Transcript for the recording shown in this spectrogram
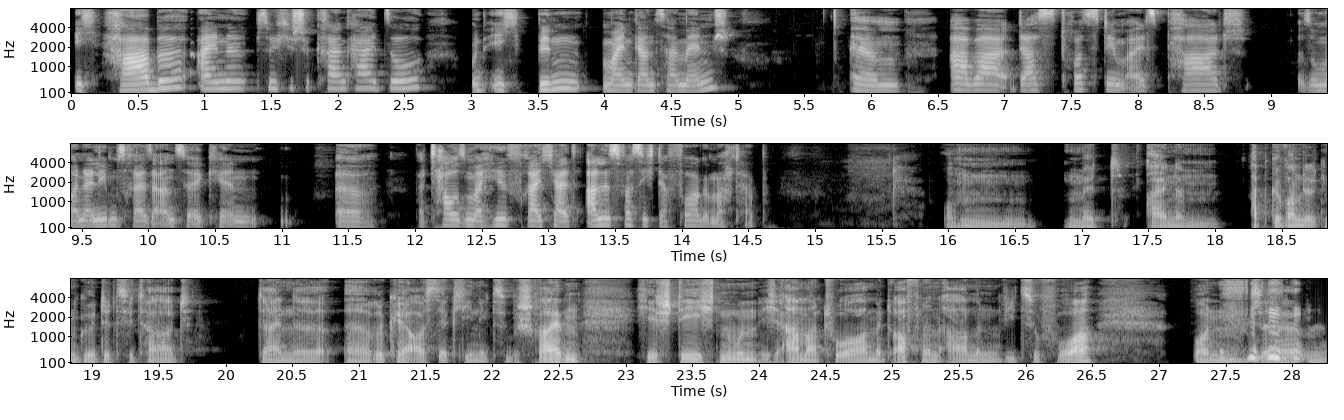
ich habe eine psychische Krankheit so und ich bin mein ganzer Mensch. Ähm, aber das trotzdem als Part so meiner Lebensreise anzuerkennen, äh, war tausendmal hilfreicher als alles, was ich davor gemacht habe. Um mit einem abgewandelten Goethe-Zitat deine äh, Rückkehr aus der Klinik zu beschreiben. Hier stehe ich nun, ich armer Tor, mit offenen Armen wie zuvor. Und ähm,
